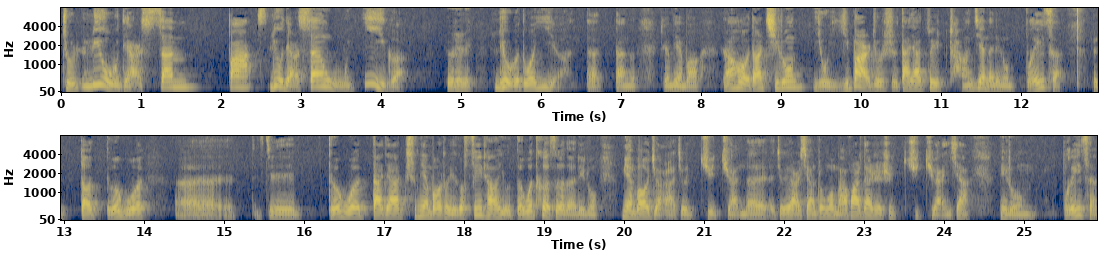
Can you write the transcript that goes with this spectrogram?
就六点三八，六点三五亿个，就是六个多亿啊的蛋糕这个面包。然后，当然其中有一半就是大家最常见的那种 b r e t 就到德国，呃，这德国大家吃面包时候有个非常有德国特色的那种面包卷啊，就卷卷的就有点像中国麻花，但是是卷卷一下那种 b r e t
